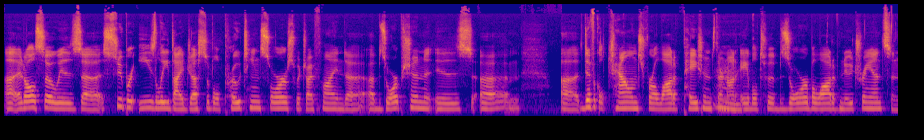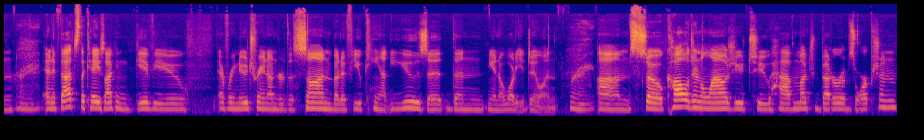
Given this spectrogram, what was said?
Uh, it also is a super easily digestible protein source, which I find uh, absorption is. Um, a difficult challenge for a lot of patients. They're mm. not able to absorb a lot of nutrients, and right. and if that's the case, I can give you every nutrient under the sun, but if you can't use it, then you know what are you doing? Right. Um, so collagen allows you to have much better absorption,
